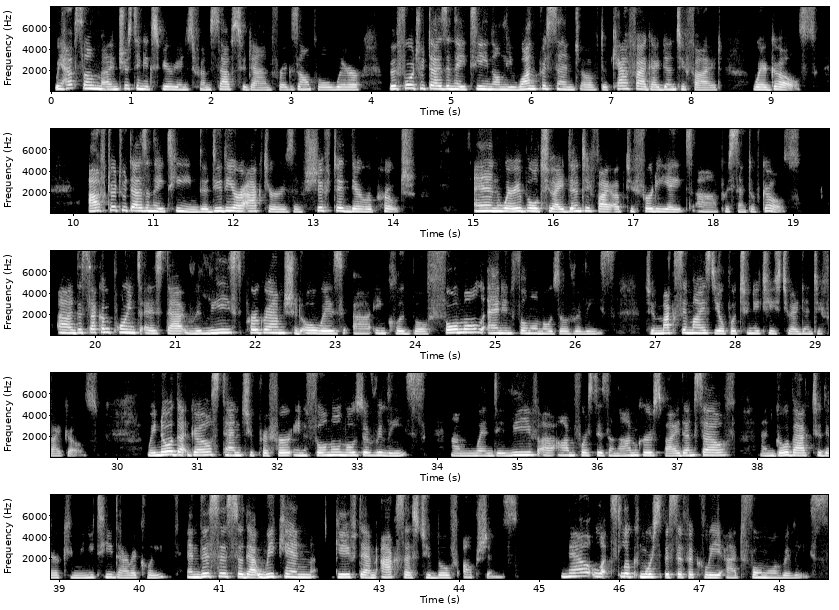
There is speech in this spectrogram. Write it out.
We have some interesting experience from South Sudan, for example, where before 2018, only 1% of the CAFAG identified were girls. After 2018, the DDR actors have shifted their approach and were able to identify up to 38% uh, of girls. Uh, the second point is that release programs should always uh, include both formal and informal modes of release to maximize the opportunities to identify girls. We know that girls tend to prefer informal modes of release um, when they leave uh, armed forces and armed groups by themselves and go back to their community directly. And this is so that we can give them access to both options. Now let's look more specifically at formal release.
